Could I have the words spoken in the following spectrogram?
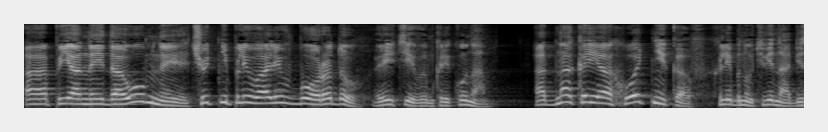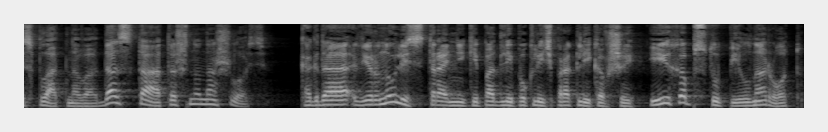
а пьяные да умные чуть не плевали в бороду ретивым крикунам. Однако и охотников хлебнуть вина бесплатного достаточно нашлось. Когда вернулись странники под липу клич прокликавший, их обступил народ.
